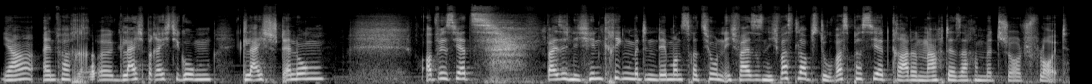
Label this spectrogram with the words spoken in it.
Ja, einfach äh, Gleichberechtigung, Gleichstellung. Ob wir es jetzt, weiß ich nicht, hinkriegen mit den Demonstrationen, ich weiß es nicht. Was glaubst du, was passiert gerade nach der Sache mit George Floyd?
